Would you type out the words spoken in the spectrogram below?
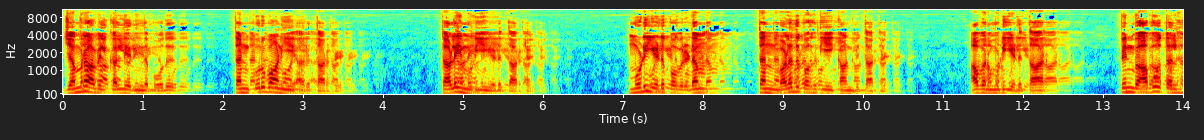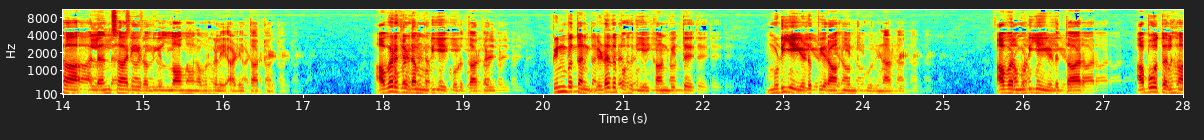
ஜம்ராவில் கல் எறிந்த போது தன் குர்பானியை அறுத்தார்கள். தலைமுடியை எடுத்தார்கள். முடி எடுப்பவரிடம் தன் வலது பகுதியை காண்பித்தார்கள். அவர் முடியெடுத்தார். பின்பு அபு தல்ஹா அல் அன்சாரி ரலியுல்லாஹும் அவர்களை அழைத்தார்கள். அவர்களிடம் முடியை கொடுத்தார்கள். பின்பு தன் இடது பகுதியை காண்பித்து முடியை எடுப்பீராக என்று கூறினார்கள். அவர் முடியை எடுத்தார். அபு தல்ஹா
